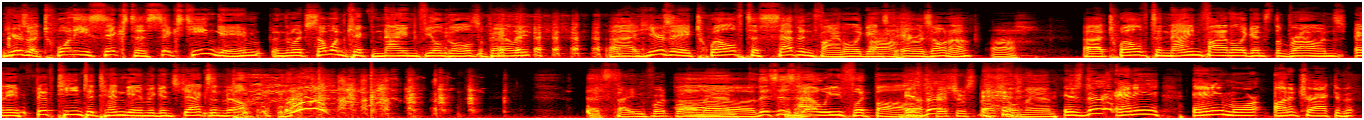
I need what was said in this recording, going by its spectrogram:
here's a 26 to 16 game in which someone kicked nine field goals. Apparently, uh, here's a 12 to seven final against Arizona. Ugh. Uh, 12 to 9 final against the Browns and a 15 to 10 game against Jacksonville. That's Titan football, man. Oh, this is how we football. Is Jeff there- Fisher special, man. Is there any any more unattractive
